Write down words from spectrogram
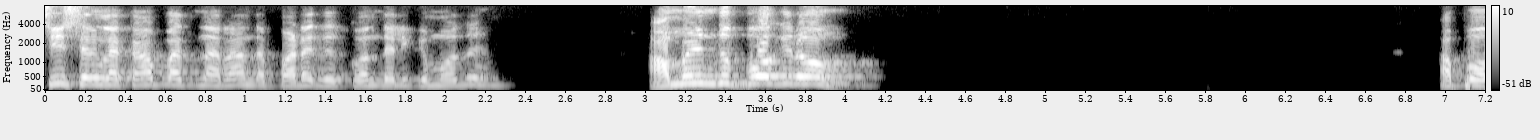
சீசர்களை காப்பாத்தினாரா? அந்த படகு கொந்தளிக்கும் போது? அமிழ்ந்து போகிறோம். அப்போ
